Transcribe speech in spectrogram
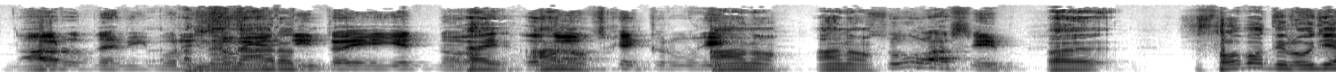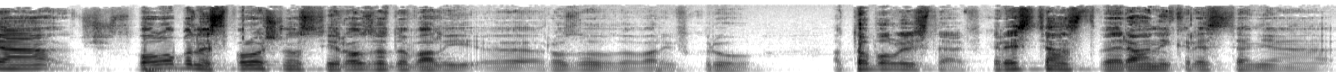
Národné výbory, ne, národ... to je jedno, Hej, áno, kruhy. Áno, áno. Súhlasím. E, slobodní ľudia, slobodné spoločnosti rozhodovali, e, rozhodovali v kruhu. A to bolo isté aj v kresťanstve, ráni kresťania,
